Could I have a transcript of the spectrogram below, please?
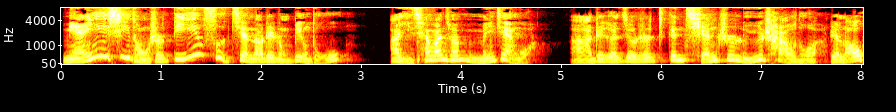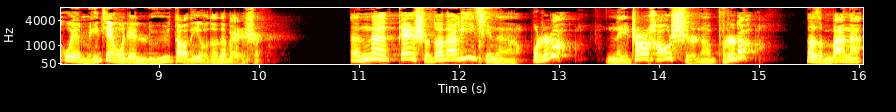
免疫系统是第一次见到这种病毒啊，以前完全没见过。啊，这个就是跟前只驴差不多，这老虎也没见过这驴到底有多大本事。嗯，那该使多大力气呢？不知道哪招好使呢？不知道，那怎么办呢？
